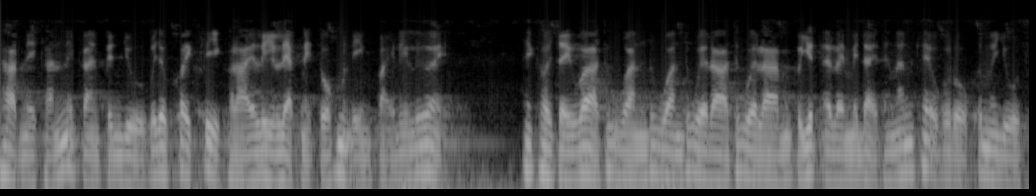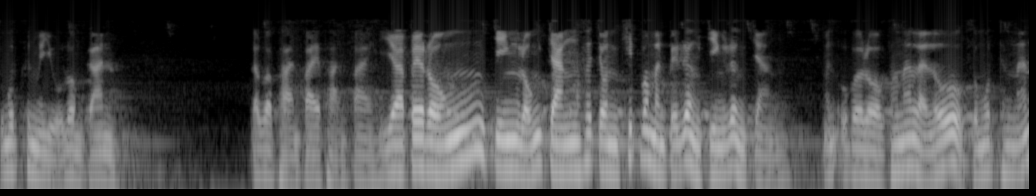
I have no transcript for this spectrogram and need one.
ธาตุในขันในการเป็นอยู่ ก็จะค่อยคลี่คลายรีแลกในตัวของมันเองไปเรื่อยๆ ให้เข้าใจว่าทุกวันทุกวันทุกเวลา ทุกเวลามันก็ยึดอะไรไม่ได้ ทั้งนั้นแค่อุปโลกขึ้นมาอยู่สมมติขึ้นมาอยู่ร่วมกัน แล้วก็ผ่านไปผ่านไป อย่าไปหลงจริงหลงจังซะจนคิดว่ามันเป็นเรื่องจริงเรื่องจัง มันอุปโลกทั้งนั้นแหละลูกสมมติทั้งนั้น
